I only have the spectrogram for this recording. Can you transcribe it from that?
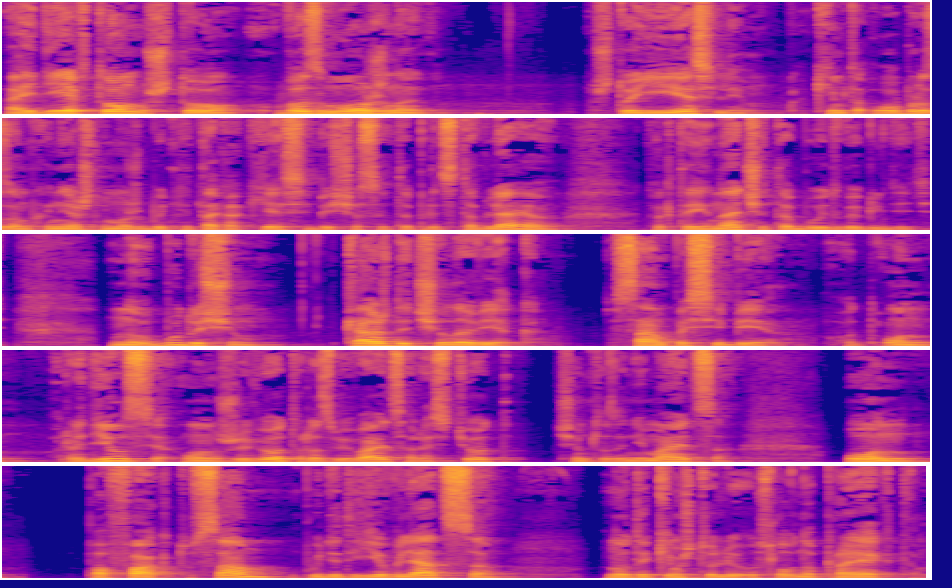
А идея в том, что возможно, что если каким-то образом, конечно, может быть не так, как я себе сейчас это представляю, как-то иначе это будет выглядеть, но в будущем каждый человек сам по себе, вот он родился, он живет, развивается, растет, чем-то занимается, он по факту сам будет являться, ну, таким, что ли, условно, проектом.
